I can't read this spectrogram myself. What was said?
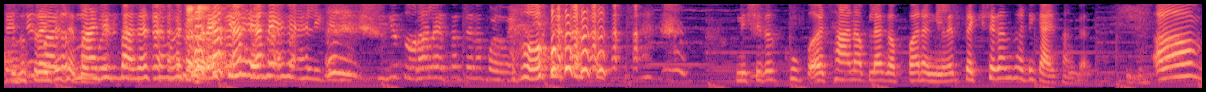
असं दुसऱ्यांच्या शेतात माझीच बाग असल्यामुळे चोरायची वेळ नाही मिळाली कधी. जे चोराला येतात त्यांना पळवायचे. हो. निश्चितच खूप छान आपल्या गप्पा रंगलेल्या आहेत. प्रेक्षकांसाठी काय सांगाल? अं,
